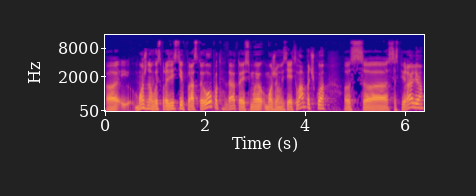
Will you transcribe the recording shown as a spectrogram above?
Э, можно воспроизвести простой опыт, да, то есть мы можем взять лампочку э, с, со спиралью,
